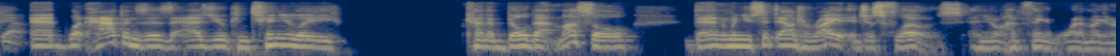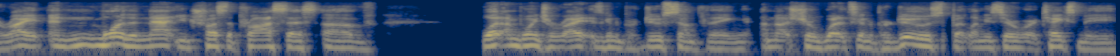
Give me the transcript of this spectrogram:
Yeah. And what happens is as you continually kind of build that muscle, then when you sit down to write, it just flows and you don't have to think of what am I going to write. And more than that, you trust the process of what I'm going to write is going to produce something. I'm not sure what it's going to produce, but let me see where it takes me.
